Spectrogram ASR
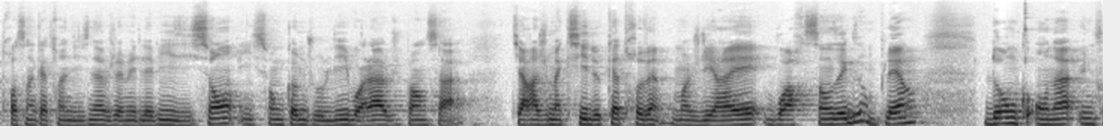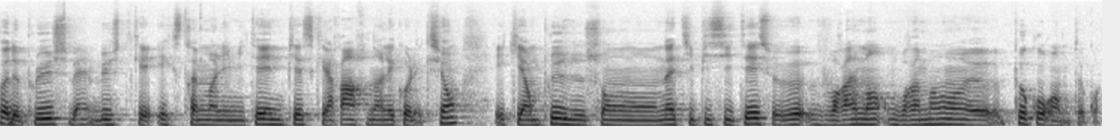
399, jamais de la vie, ils y sont. Ils sont, comme je vous le dis, voilà, je pense à tirage maxi de 80, moi je dirais, voire 100 exemplaires. Donc on a une fois de plus ben, un buste qui est extrêmement limité, une pièce qui est rare dans les collections et qui en plus de son atypicité se veut vraiment vraiment euh, peu courante. Quoi.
